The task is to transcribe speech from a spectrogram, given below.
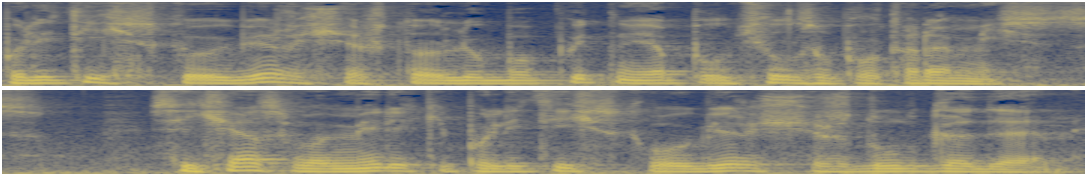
политическое убежище, что любопытно, я получил за полтора месяца. Сейчас в Америке политического убежища ждут годами.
